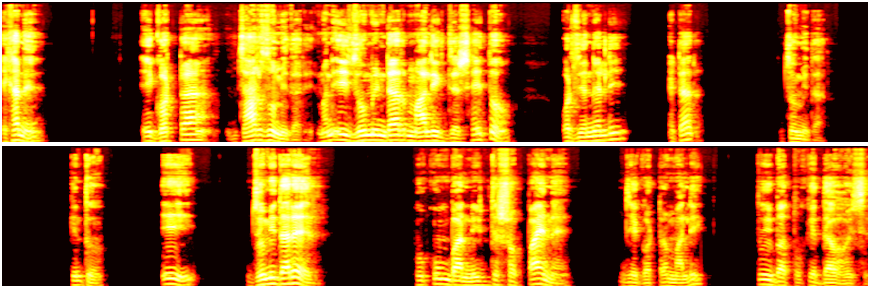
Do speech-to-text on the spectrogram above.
এখানে এই ঘরটা যার জমিদারি মানে এই জমিনটার মালিক যে, সে তো অরিজিনালি এটার জমিদার। কিন্তু এই জমিদারের হুকুম বা নির্দেশ পায় না যে, ঘরটার মালিক, তুই বা তোকে দেওয়া হয়েছে।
